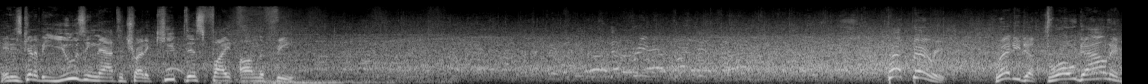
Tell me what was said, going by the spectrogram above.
and he's going to be using that to try to keep this fight on the feet. Pat Barry, ready to throw down and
